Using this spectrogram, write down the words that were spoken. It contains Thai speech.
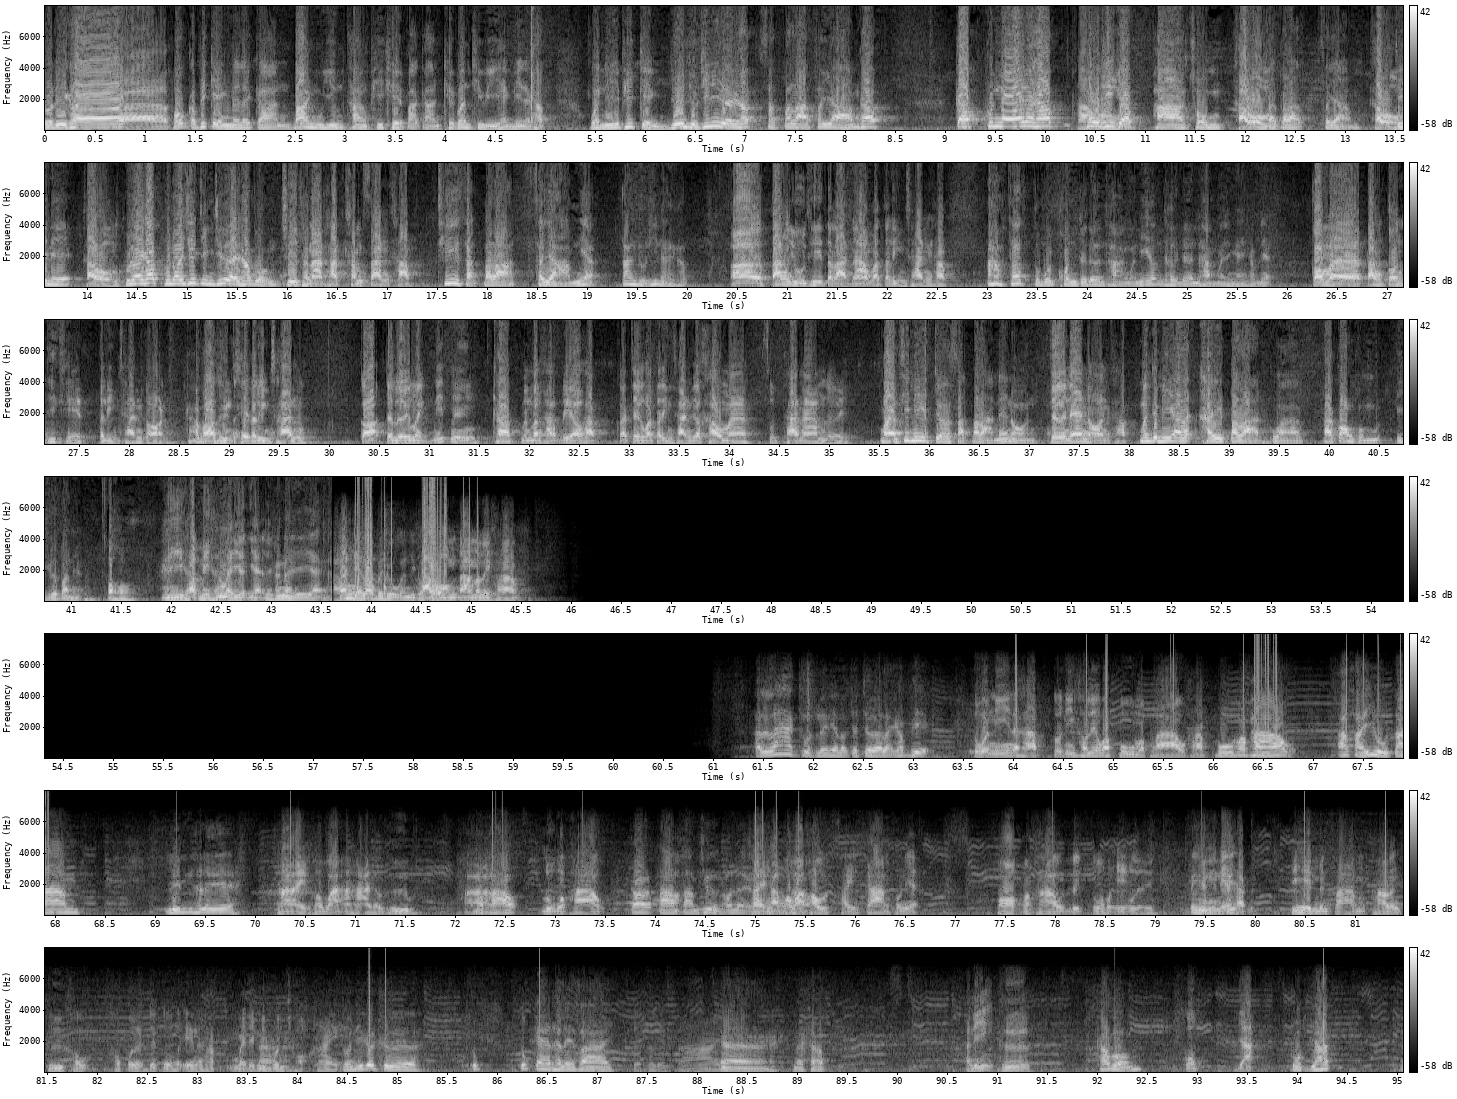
สวัสดีครับครับพบกับพี่เก่งในรายการบ้านงูยิ้มทาง PK ปราการเคเบิลทีวีแห่งนี้นะครับ วันนี้พี่เก่งยืนอยู่ที่นี่เลยครับ สัตว์ประหลาดสยามครับ กับคุณน้อยนะครับครับผู้ที่ผมจะพาชมครับผมสัตว์ประหลาดสยามครับผมที่นี้ครับผม คุณน้อยครับคุณน้อยชื่อจริงชื่ออะไรครับผมชื่อธนาทัศน์คำสั้นครับที่สัตว์ประหลาดสยามเนี่ยตั้งอยู่ที่ไหนครับอ่าตั้งอยู่ที่ตลาดน้ำวัดตลิ่งชันครับ อ้าวถ้าสมมติคนจะเดินทางมานี่ต้องเธอเดินทางมายังไงครับเนี่ย ก็มาตั้งต้นที่เขตตลิ่งชันก่อน ครับพอถึงเขตตลิ่งชัน ก็จะเลยมาอีกนิดนึงครับ มันบังคับเดียวครับ ก็เจอวัดตลิ่งชันก็เข้ามาสุดท่าน้ำเลย มาที่นี่เจอสัตว์ประหลาดแน่นอน เจอแน่นอนครับมันจะมีอะไรใครประหลาดกว่าตากล้องผมอีกหรือเปล่าเนี่ยโอ้โหมีครับมีข้างในเยอะแยะเลย ข้างในเยอะแยะครับ งั้นเดี๋ยวเราไปดูกันดีกคว่า รับผมตามมาเลยครับ อันแรกสุดเลยเนี่ยเราจะเจออะไรครับพี่ ตัวนี้นะครับ ตัวนี้เขาเรียกว่าปูมะพร้าวครับ ปูมะพร้าว อาศัยอยู่ตามริมทะเล ใช่ เพราะว่าอาหารเขาคืออ่มะพร้าว ลูกมะพร้าว ก็ตามตามชื่อของเขาเลยใช่ครับปูเพมราะว่าเขาใช้กล้ามเขาเนี่ย ปอกมะพร้าวด้วยตัวเขาเองเลย ปีน อย่างนี้ครับ ที่เห็นเป็นฝามะพร้าวนั่นคือเขาเขาเปิดด้วยตัวเขาเองนะครับ ไม่ได้มีคนเฉาะให้ตัวนี้ก็คือตุ๊กตุ๊กแกทะเลทราย เจอทะเลทราย อ่านะครับ อันนี้คือครับผม กบยักษ์กบยักษ์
